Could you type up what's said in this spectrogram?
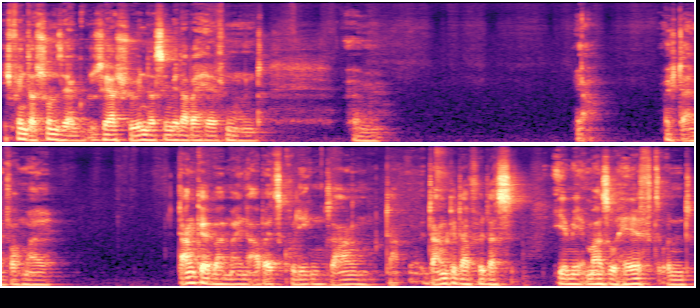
ich finde das schon sehr, sehr schön, dass sie mir dabei helfen und ähm, ja, möchte einfach mal Danke bei meinen Arbeitskollegen sagen. Danke dafür, dass ihr mir immer so helft und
